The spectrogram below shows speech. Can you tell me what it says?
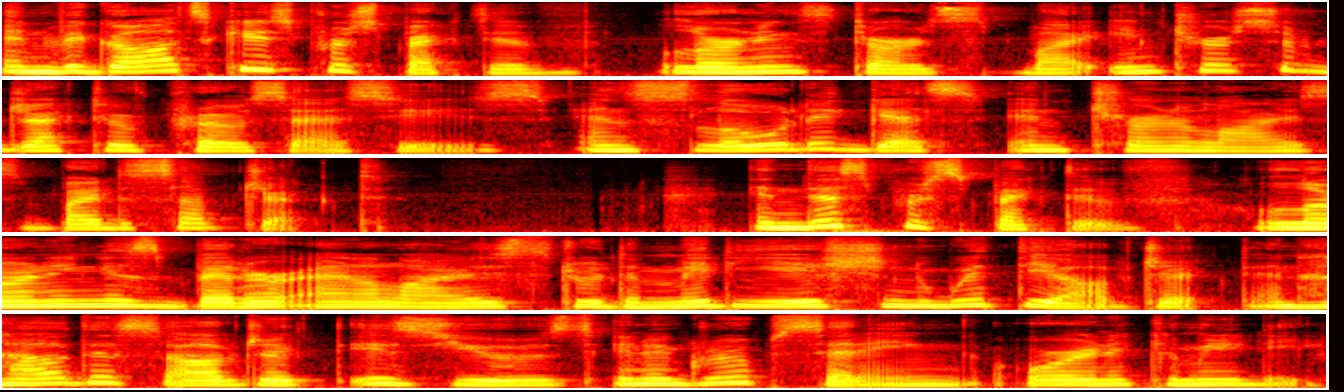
In Vygotsky's perspective, learning starts by intersubjective processes and slowly gets internalized by the subject. In this perspective, learning is better analyzed through the mediation with the object and how this object is used in a group setting or in a community.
